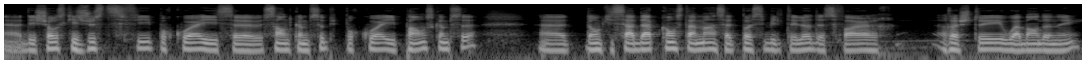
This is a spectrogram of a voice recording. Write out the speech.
euh, des choses qui justifient pourquoi ils se sentent comme ça puis pourquoi ils pensent comme ça. Euh, donc ils s'adaptent constamment à cette possibilité-là de se faire rejeter ou abandonner.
